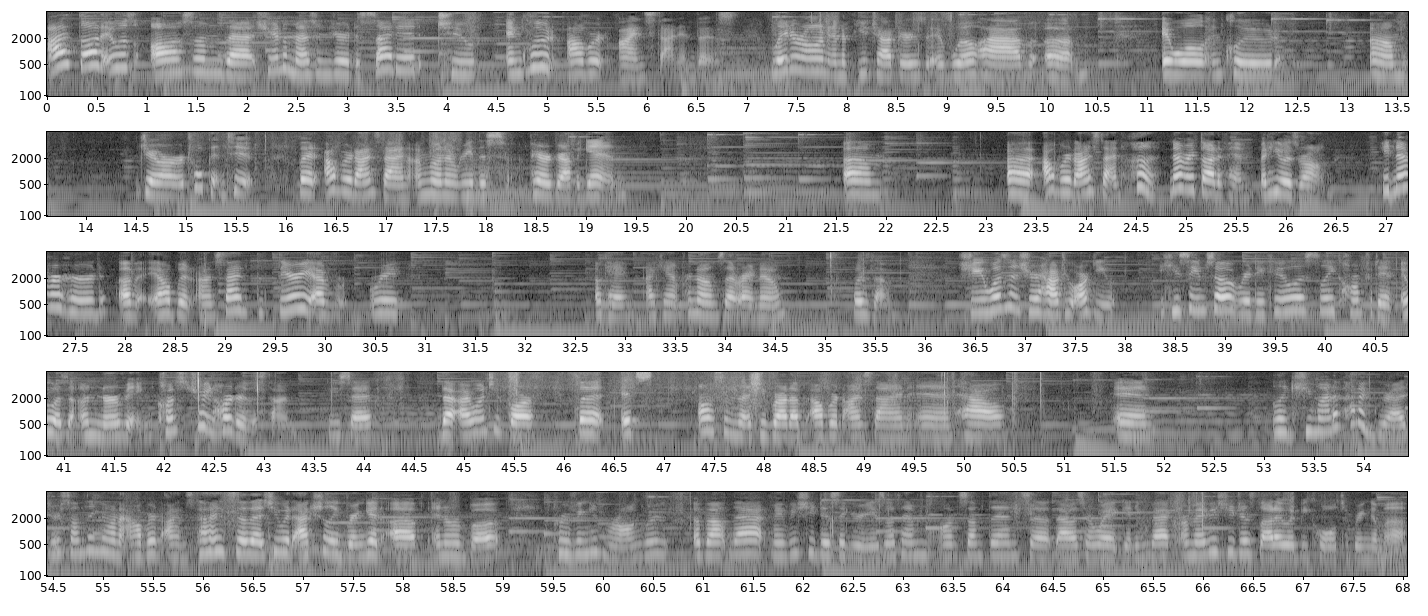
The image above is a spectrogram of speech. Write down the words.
I thought it was awesome that Shannon Messenger decided to include Albert Einstein in this. Later on in a few chapters, it will have, um, it will include um, J.R.R. Tolkien too. But Albert Einstein, I'm going to read this paragraph again. Um, uh, Albert Einstein, huh, never thought of him, but he was wrong. He'd never heard of Albert Einstein, the theory of re. Okay, I can't pronounce that right now. Wisdom. She wasn't sure how to argue. He seemed so ridiculously confident, it was unnerving. Concentrate harder this time, he said. That I went too far. But it's awesome that she brought up Albert Einstein and how, and like she might have had a grudge or something on Albert Einstein so that she would actually bring it up in her book, proving him wrong about that. Maybe she disagrees with him on something, so that was her way of getting back, or maybe she just thought it would be cool to bring him up.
